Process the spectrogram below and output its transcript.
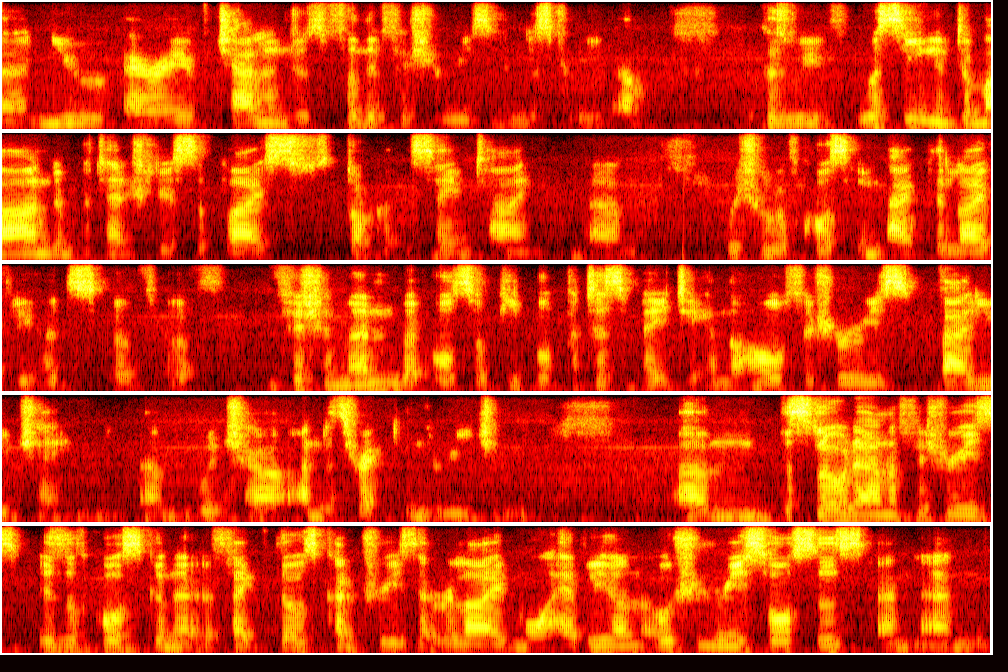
a, new area of challenges for the fisheries industry. Um, because we are seeing a demand and potentially a supply stock at the same time, um, which will of course impact the livelihoods of, of fishermen, but also people participating in the whole fisheries value chain, um, which are under threat in the region. Um, the slowdown of fisheries is, of course, going to affect those countries that rely more heavily on ocean resources. And, and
